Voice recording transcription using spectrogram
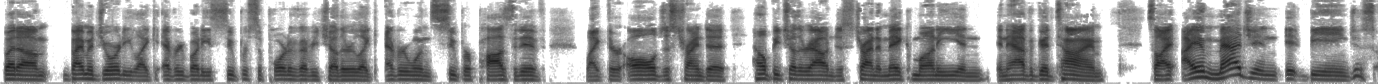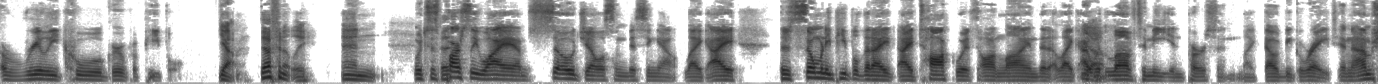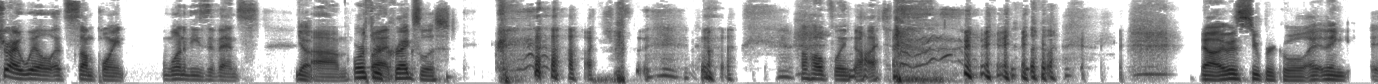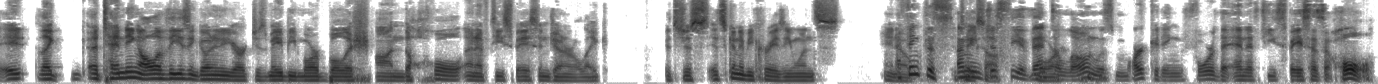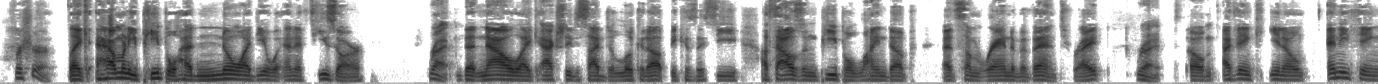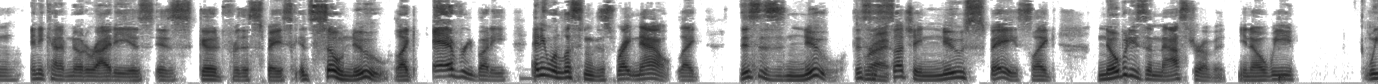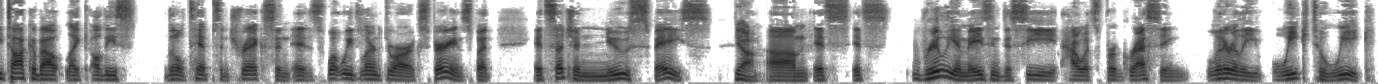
But um, by majority, like everybody's super supportive of each other. Like everyone's super positive. Like they're all just trying to help each other out and just trying to make money and and have a good time. So I I imagine it being just a really cool group of people, Yeah, definitely. And which is That- partially why I'm so jealous of missing out. Like I. There's so many people that I, I talk with online that like I would love to meet in person. Like that would be great. And I'm sure I will at some point one of these events. yeah, Um or through but- Craigslist. Hopefully not. no, it was super cool. I think it like attending all of these and going to New York just made me more bullish on the whole NFT space in general. Like it's just it's going to be crazy once you know. I think this. I mean, just the event more. alone was marketing for the NFT space as a whole. for sure. Like, how many people had no idea what NFTs are Right. that now like actually decided to look it up because they see a thousand people lined up at some random event, right? Right. So I think you know anything, any kind of notoriety is is good for this space. It's so new. Like everybody, anyone listening to this right now, like this is new. This Right. is such a new space. Like nobody's a master of it. You know, we we talk about like all these little tips and tricks, and it's what we've learned through our experience. But it's such a new space Yeah. um, it's it's really amazing to see how it's progressing literally week to week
